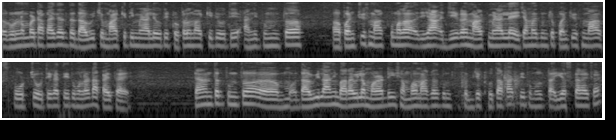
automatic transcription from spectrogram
रोल नंबर टाकायचा आहे तर दहावीचे मार्क किती मिळाले होते टोटल मार्क किती होते आणि तुमचं पंचवीस मार्क तुम्हाला ह्या जे काही मार्क मिळाले आहे याच्यामध्ये तुमचे पंचवीस मार्क स्पोर्टचे होते का ते तुम्हाला टाकायचं आहे. त्यानंतर तुमचं दहावीला आणि बारावीला मराठी शंभर मार्काचा तुमचा सब्जेक्ट होता का? ते तुम्हाला यस करायचं आहे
